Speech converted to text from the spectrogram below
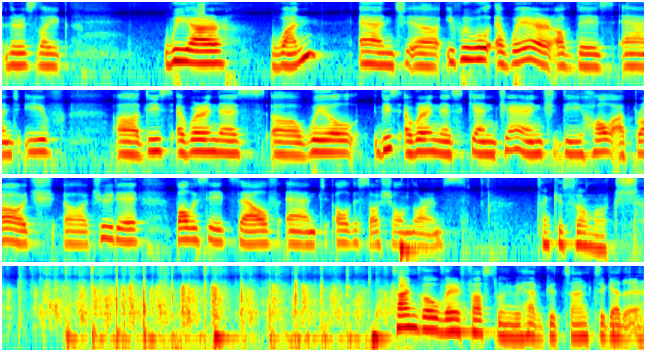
there is like we are one. And uh, if we will aware of this, and if uh, this awareness uh, will, this awareness can change the whole approach uh, to the policy itself and all the social norms. Thank you so much. Time go very fast when we have good time together.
